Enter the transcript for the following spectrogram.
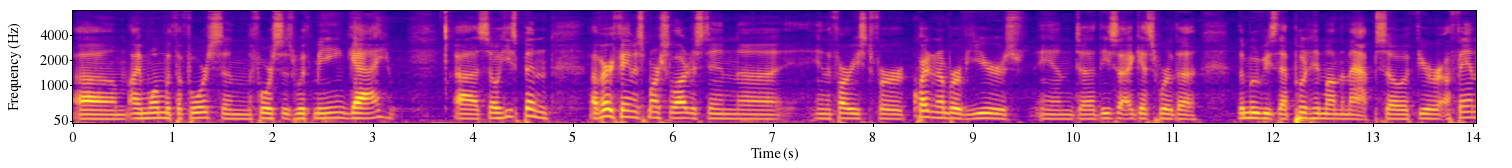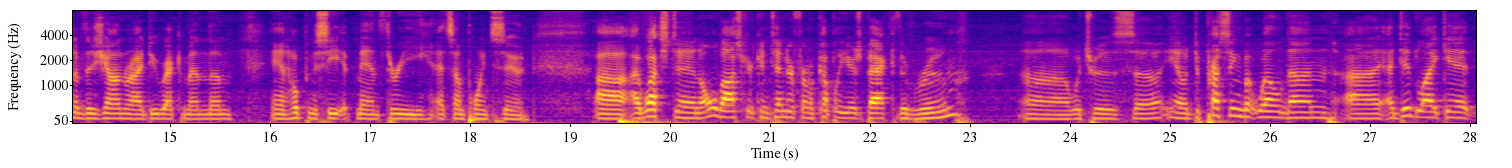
um, I'm one with the Force, and the Force is with me guy. Uh, so he's been a very famous martial artist in uh, in the Far East for quite a number of years, and uh, these, I guess, were the the movies that put him on the map. So if you're a fan of the genre, I do recommend them, and hoping to see Ip Man three at some point soon. Uh, I watched an old Oscar contender from a couple years back, The Room. Uh, which was uh, you know depressing but well done. I did like it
